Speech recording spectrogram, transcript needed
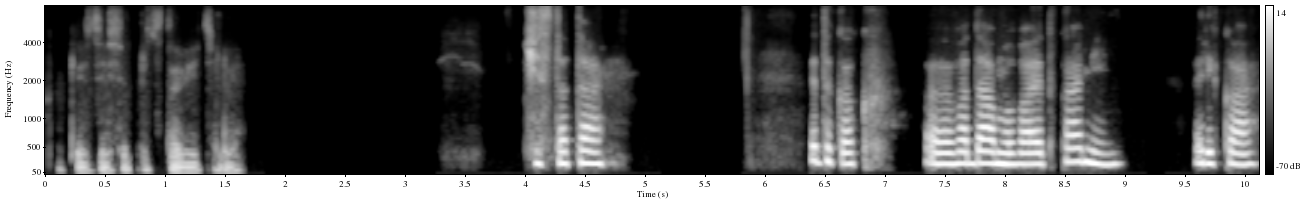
как и здесь у представителей. Чистота. Это как э, вода омывает камень, река,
